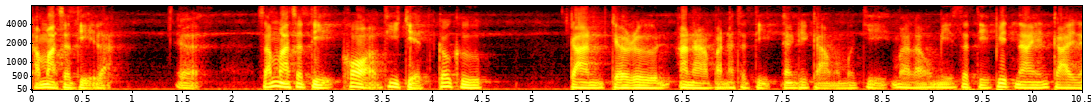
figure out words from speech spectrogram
สัมมาสติละสัมมาสติข้อที่เจ็ดก็คือการเจริญอานาปนสติดังที่กล่าวมาเมื่อกี้เมื่อเรามีสติพิจารณาเห็นกายใน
